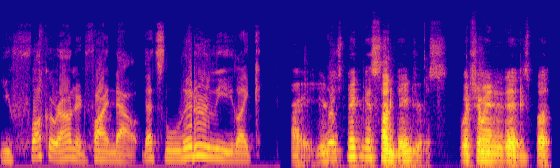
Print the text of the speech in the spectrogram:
you fuck around and find out. That's literally like All right, you're What- just making it sound dangerous, which I mean it is. But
